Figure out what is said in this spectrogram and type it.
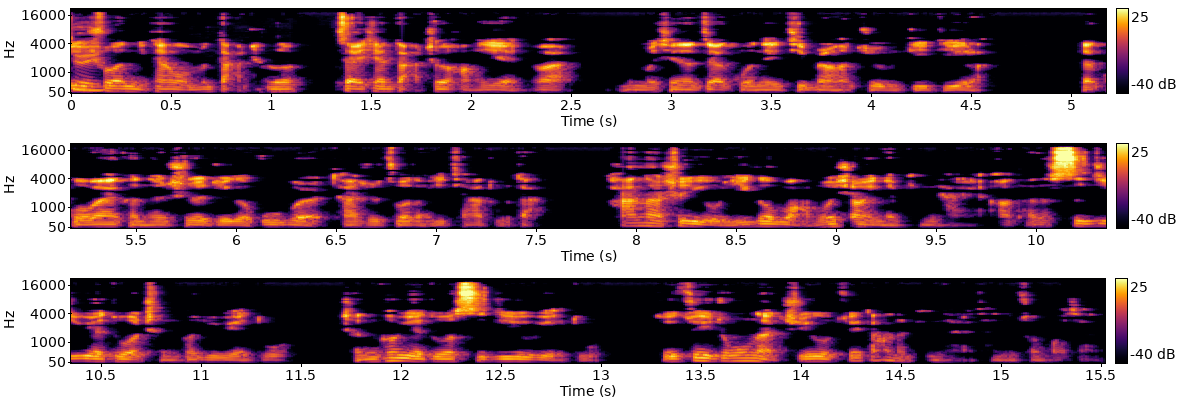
所以说，你看我们打车在线打车行业，对吧？那么现在在国内基本上只有滴滴了，在国外可能是这个 Uber，它是做到一家独大。它呢是有一个网络效应的平台啊，它的司机越多，乘客就越多，乘客越多，司机就越多，所以最终呢，只有最大的平台才能存活下来。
